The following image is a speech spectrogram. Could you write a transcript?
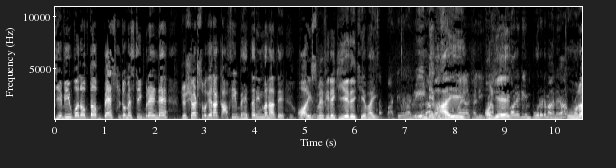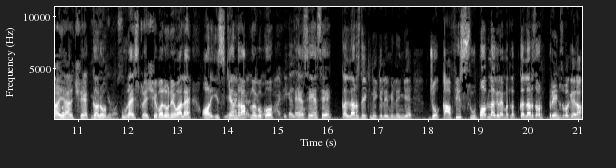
ये भी one of the best domestic brand है जो शर्ट्स वगैरह काफ़ी बेहतरीन बनाते हैं। और इसमें फिर एक ये देखिए भाई। भाई और ये क्वालिटी इंपोर्टेड में आने पूरा यार चेक करो पूरा स्ट्रेचेबल होने वाला है। और इसके अंदर आप लोगों को ऐसे ऐसे कलर्स देखने के लिए मिलेंगे। जो काफ़ी सुपर लग रहा है मतलब कलर्स और प्रिंट्स वगैरह।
